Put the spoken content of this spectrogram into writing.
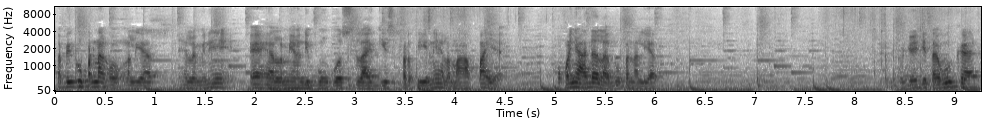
Tapi gue pernah kok ngelihat helm ini eh helm yang dibungkus lagi seperti ini helm apa ya? Pokoknya ada lah gue pernah lihat Oke, kita buka.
